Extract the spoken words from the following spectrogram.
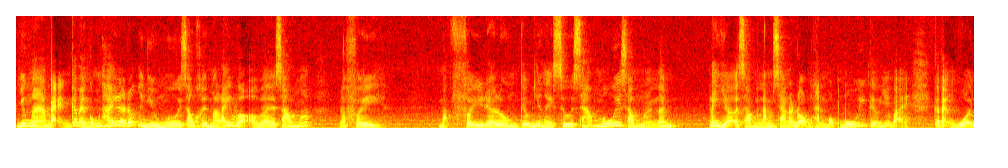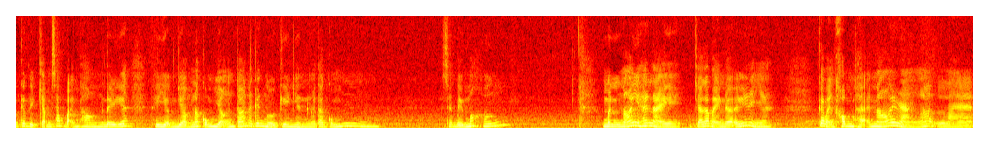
Nhưng mà bạn, các bạn cũng thấy là rất là nhiều người sau khi mà lấy vợ về xong á, là phì mập phì ra luôn. Kiểu như ngày xưa sáu muối xong rồi nó lấy vợ xong năm sau nó độn thành một muối kiểu như vậy. Các bạn quên cái việc chăm sóc bản thân đi á thì dần dần nó cũng dẫn tới là cái người kia nhìn người ta cũng sẽ bị mất hứng. Mình nói như thế này cho các bạn để ý này nha. Các bạn không thể nói rằng á, là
